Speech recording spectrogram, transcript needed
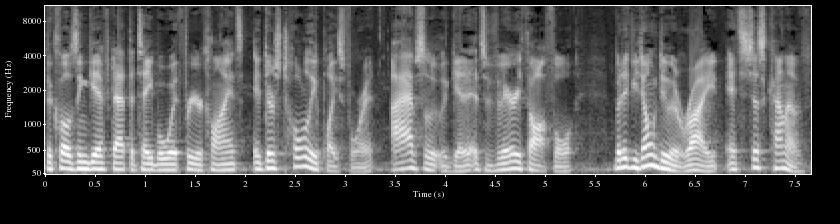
the closing gift at the table with for your clients. It, there's totally a place for it. I absolutely get it. It's very thoughtful. But if you don't do it right, it's just kind of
